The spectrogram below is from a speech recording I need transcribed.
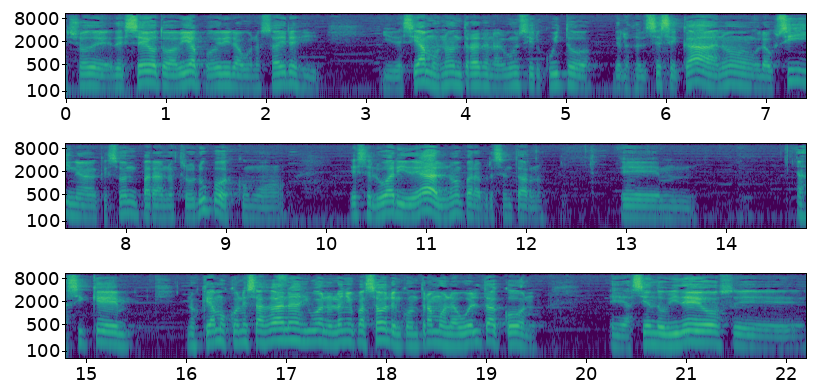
yo deseo todavía poder ir a Buenos Aires y, y, deseamos, ¿no? Entrar en algún circuito de los del CCK, ¿no? La usina, que son para nuestro grupo es como... es el lugar ideal, ¿no? Para presentarnos. Así que nos quedamos con esas ganas y bueno, el año pasado le encontramos la vuelta con eh, haciendo videos eh,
